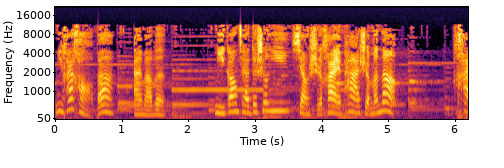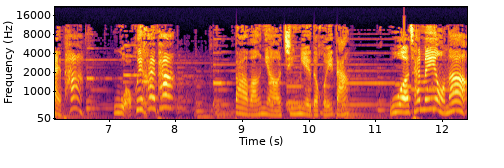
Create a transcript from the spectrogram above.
你还好吧？艾玛问。你刚才的声音像是害怕什么呢？害怕？我会害怕？霸王鸟轻蔑的回答。我才没有呢。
